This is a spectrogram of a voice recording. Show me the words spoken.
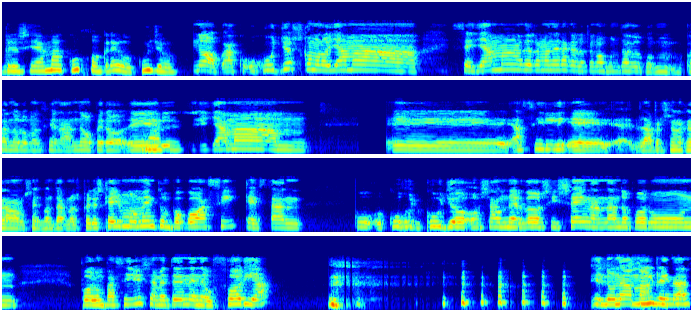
Pero se llama Cujo, creo, Cuyo. No, Cuyo es como lo llama. Se llama de otra manera que lo tengo apuntado cuando lo menciona. No, pero se llama. Eh, así eh, la persona que la vamos a encontrarnos. Pero es que hay un momento un poco así que están Cuyo o Sounder 2 y Shane andando por un por un pasillo y se meten en euforia. En una máquina.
